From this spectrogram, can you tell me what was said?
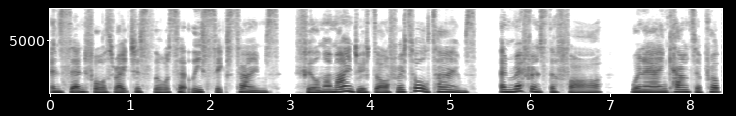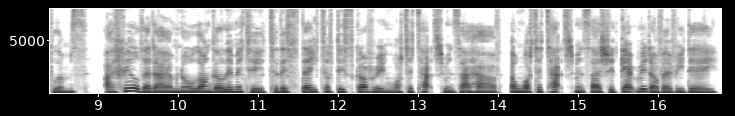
and send forth righteous thoughts at least six times. Fill my mind with Dafa at all times, and reference the Fa when I encounter problems. I feel that I am no longer limited to this state of discovering what attachments I have and what attachments I should get rid of every day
